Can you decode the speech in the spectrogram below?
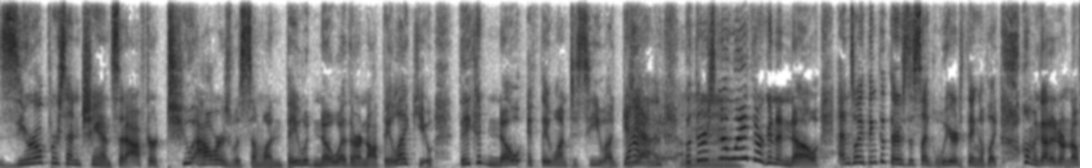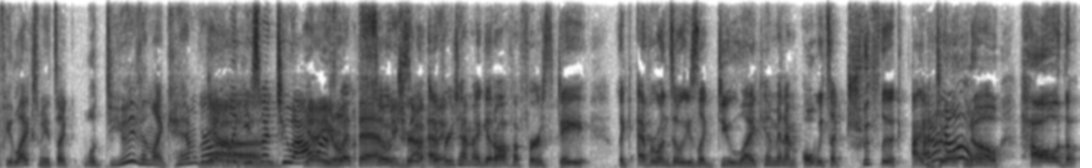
0% chance that after two hours with someone, they would know whether or not they like you. They could know if they want to see you again, Yeah, yeah, yeah. but there's no mm-hmm. way they're going to know. And so I think that there's this like weird thing of like, oh my God, I don't know if he likes me. It's like, well, do you even like him, girl? Yeah. Like you spent two hours don't- with him. so Exactly. true. Every time I get off a first date, like everyone's always like, "Do you like him?" And I'm always like, truthfully, like I, don't don't, know. know. how the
